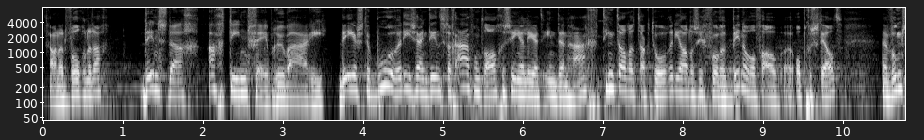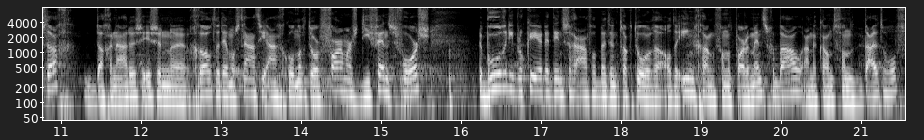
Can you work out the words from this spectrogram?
Gaan we naar de volgende dag? Dinsdag 18 februari. De eerste boeren die zijn dinsdagavond al gesignaleerd in Den Haag. Tientallen tractoren die hadden zich voor het Binnenhof opgesteld. En woensdag, dag erna dus, is een uh, grote demonstratie aangekondigd door Farmers Defence Force. De boeren die blokkeerden dinsdagavond met hun tractoren al de ingang van het parlementsgebouw aan de kant van het buitenhof.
